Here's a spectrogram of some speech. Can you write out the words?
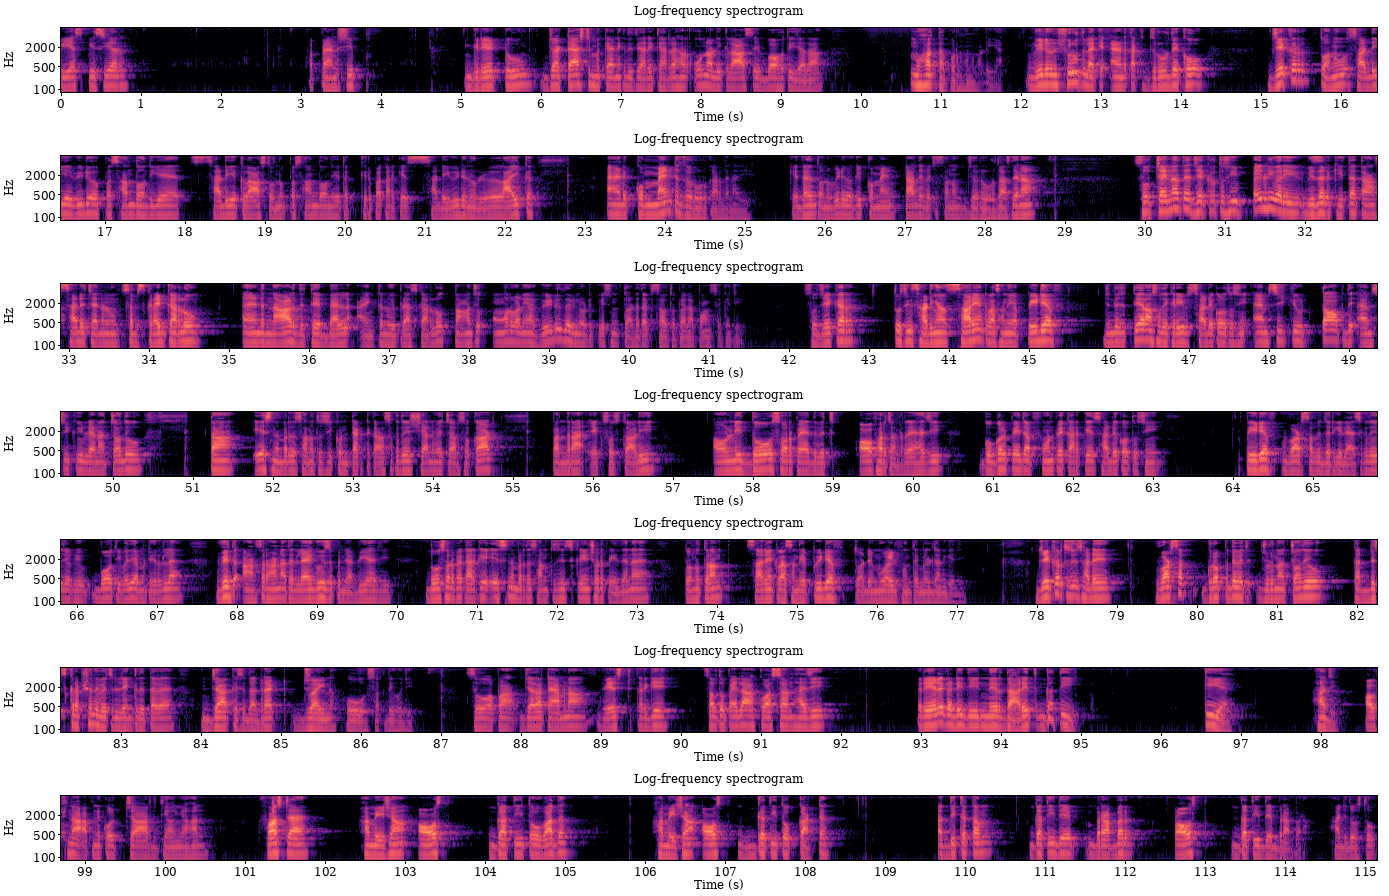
PSPCL ਅਪ੍ਰੈਂਟਿਸਸ਼ਿਪ ਗ੍ਰੇਡ 2 ਜਾਂ ਟੈਸਟ ਮਕੈਨਿਕ ਦੀ ਤਿਆਰੀ ਕਰ ਰਹੇ ਹਾਂ, ਉਹਨਾਂ ਲਈ ਕਲਾਸ ਇਹ ਬਹੁਤ ਹੀ ਜ਼ਿਆਦਾ ਮਹੱਤਵਪੂਰਨ ਹੋਣ ਵਾਲੀ ਹੈ। ਵੀਡੀਓ ਨੂੰ ਸ਼ੁਰੂ ਤੋਂ ਲੈ ਕੇ ਐਂਡ ਤੱਕ ਜ਼ਰੂਰ ਦੇਖੋ। ਜੇਕਰ ਤੁਹਾਨੂੰ ਸਾਡੀ ਇਹ ਵੀਡੀਓ ਪਸੰਦ ਆਉਂਦੀ ਹੈ, ਸਾਡੀ ਇਹ ਕਲਾਸ ਤੁਹਾਨੂੰ ਪਸੰਦ ਆਉਂਦੀ ਹੈ, ਤਾਂ ਕਿਰਪਾ ਕਰਕੇ ਸਾਡੀ ਵੀਡੀਓ ਨੂੰ ਲਾਈਕ ਐਂਡ ਕਮੈਂਟ ਜ਼ਰੂਰ ਕਰ ਦੇਣਾ ਜੀ। ਕਿਦਾਂ ਦੀ ਤੁਹਾਨੂੰ ਵੀਡੀਓ ਲੱਗੀ, ਕਮੈਂਟਾਂ ਦੇ ਵਿੱਚ ਸਾਨੂੰ ਜ਼ਰੂਰ ਦੱਸ ਦੇਣਾ। ਸੋ ਚੈਨਲ ਤੇ ਜੇਕਰ ਤੁਸੀਂ ਪਹਿਲੀ ਵਾਰੀ ਵਿਜ਼ਿਟ ਕੀਤਾ ਤਾਂ ਸਾਡੇ ਚੈਨਲ ਨੂੰ ਸਬਸਕ੍ਰਾਈਬ ਕਰ ਲਓ ਐਂਡ ਨਾਲ ਦਿੱਤੇ ਬੈਲ ਆਈਕਨ ਨੂੰ ਵੀ ਪ੍ਰੈਸ ਕਰ ਲਓ ਤਾਂ ਜੋ ਆਉਣ ਵਾਲੀਆਂ ਵੀਡੀਓ ਦਾ ਵੀ ਨੋਟੀਫਿਕੇਸ਼ਨ ਤੁਹਾਡੇ ਤੱਕ ਸਭ ਤੋਂ ਪਹਿਲਾਂ ਪਹੁੰਚ ਸਕੇ ਜੀ। ਸੋ ਜੇਕਰ ਤੁਸੀਂ ਸਾਡੀਆਂ ਸਾਰੀਆਂ ਕਲਾਸਾਂ ਦੀਆਂ ਪੀਡੀਐਫ ਜਿੰਦੇ ਚ 1300 ਦੇ ਕਰੀਬ ਸਾਡੇ ਕੋਲ ਤੁਸੀਂ MCQ ਟੌਪ ਦੇ MCQ ਲੈਣਾ ਚਾਹੁੰਦੇ ਹੋ, ਤਾਂ ਇਸ ਨੰਬਰ ਤੇ ਸਾਨੂੰ ਤੁਸੀਂ ਕੰਟੈਕਟ ਕਰ ਸਕਦੇ ਹੋ 96461 15144 ਓਨਲੀ 200 ਰੁਪਏ ਦੇ ਵਿੱਚ ਆਫਰ ਚੱਲ ਰਿਹਾ ਹੈ ਜੀ। ਗੂਗਲ Pay ਜਾਂ ਫੋਨ Pay ਕਰਕੇ ਸਾਡੇ ਕੋਲ ਤੁਸੀਂ PDF WhatsApp ਦੇ ਜ਼ਰੀਏ ਲੈ ਸਕਦੇ ਹੋ, ਜੋ ਕਿ ਬਹੁਤ ਹੀ ਵਧੀਆ ਮਟੀਰੀਅਲ ਹੈ ਵਿਦ ਆਨਸਰ ਹਨ ਅਤੇ ਲੈਂਗੁਏਜ ਪੰਜਾਬੀ ਹੈ ਜੀ। 200 ਰੁਪਏ ਕਰਕੇ ਇਸ ਨੰਬਰ ਤੇ ਸਾਨੂੰ ਤੁਸੀਂ ਸਕਰੀਨਸ਼ਾਟ ਭੇਜ ਦੇਣਾ ਹੈ। ਤੁਹਾਨੂੰ ਤੁਰੰਤ ਸਾਰੀਆਂ ਕਲਾਸਾਂ ਦੀ PDF ਤੁਹਾਡੇ ਮੋਬਾਈਲ ਫੋਨ ਤੇ ਮਿਲ ਜਾਣਗੇ ਜੀ। ਜੇਕਰ ਤੁਸੀਂ ਸਾਡੇ WhatsApp ਗਰੁੱਪ ਦੇ ਵਿੱਚ ਜੁੜਨਾ ਚਾਹੁੰਦੇ ਹੋ, ਤਾਂ ਡਿਸਕ੍ਰਿਪਸ਼ਨ ਦੇ ਵਿੱਚ ਲਿੰਕ ਦਿੱਤਾ ਹੋਇਆ ਹੈ, ਜਾਂ ਕਿਸੇ ਦਾ ਡਾਇਰੈਕਟ ਜੁਆਇਨ ਹੋ ਸਕਦੇ ਹੋ ਜੀ। ਸੋ ਆਪਾਂ ਜ਼ਿਆਦਾ ਟਾਈਮ ਨਾ ਵੇਸਟ ਕਰੀਏ। ਸਭ ਤੋਂ ਪਹਿਲਾ ਕੁਐਸਚਨ ਹੈ ਜੀ, ਰੇਲ ਗੱਡੀ ਦੀ ਨਿਰਧਾਰਿਤ ਗਤੀ ਕੀ ਹੈ? ਹਾਂਜੀ ਆਪਸ਼ਨਾਂ ਆਪਣੇ ਕੋਲ ਚਾਰ ਦਿੱਤੀਆਂ ਹੋਈਆਂ ਹਨ। ਫਸਟ ਹੈ, ਹਮੇਸ਼ਾ ਔਸਤ ਗਤੀ ਤੋਂ ਵੱਧ, ਹਮੇਸ਼ਾ ਔਸਤ ਗਤੀ ਤੋਂ ਘੱਟ, ਅਧਿਕਤਮ ਗਤੀ ਦੇ ਬਰਾਬਰ, ਔਸਤ ਗਤੀ ਦੇ ਬਰਾਬਰ। ਹਾਂਜੀ ਦੋਸਤੋ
